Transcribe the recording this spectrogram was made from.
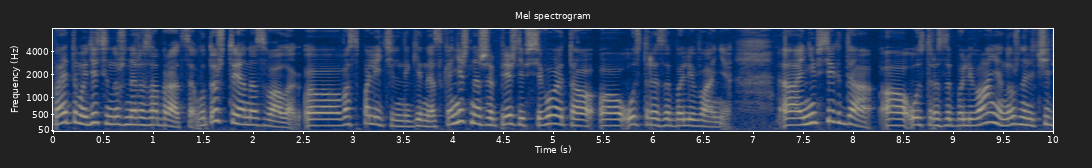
Поэтому и нужно разобраться. Вот то, что я назвала, э, воспалительный генез, конечно же, прежде всего это э, острое заболевание. Э, не всегда э, острое заболевание нужно лечить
